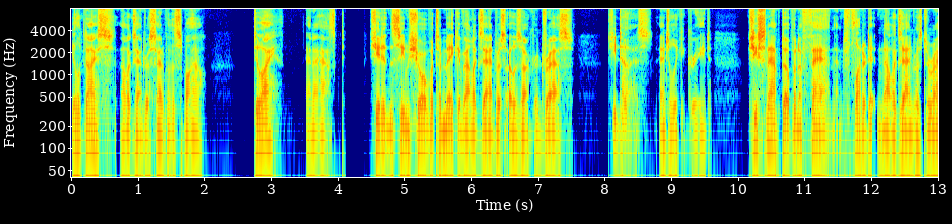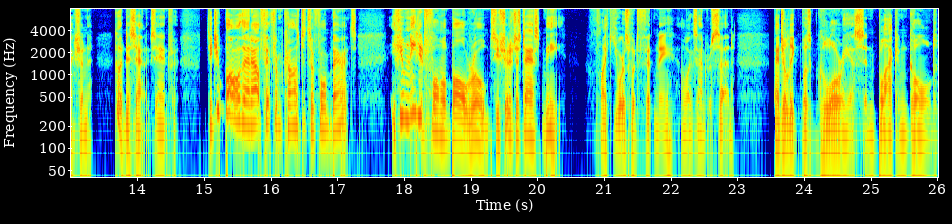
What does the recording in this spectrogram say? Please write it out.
You look nice, Alexandra said with a smile. Do I? Anna asked. She didn't seem sure what to make of Alexandra's Ozarker dress. She does, Angelique agreed. She snapped open a fan and fluttered it in Alexandra's direction. Goodness, Alexandra, did you borrow that outfit from Constance or Forbearance? If you needed formal ball robes, you should have just asked me. Like yours would fit me, Alexandra said. Angelique was glorious in black and gold.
